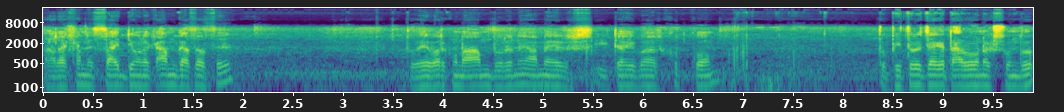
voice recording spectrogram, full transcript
আর এখানে সাইডে অনেক আম গাছ আছে। তো এবার কোনো আম ধরে নেই, আমের ইটা এবার খুব কম। তো ভিতরের জায়গাটা আরও অনেক সুন্দর।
